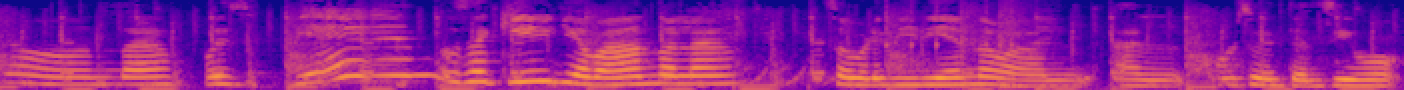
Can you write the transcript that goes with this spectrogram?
¿Qué onda? Pues bien, o sea, aquí llevándola, sobreviviendo al, al curso intensivo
